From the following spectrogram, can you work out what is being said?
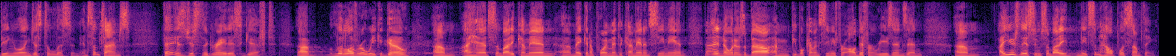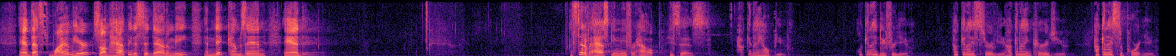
being willing just to listen. And sometimes that is just the greatest gift. Uh, a little over a week ago, um, I had somebody come in, uh, make an appointment to come in and see me, and, and, I didn't know what it was about. I mean, people come and see me for all different reasons, and um, I usually assume somebody needs some help with something. And that's why I'm here. So I'm happy to sit down and meet. And Nick comes in, and instead of asking me for help, he says, How can I help you? What can I do for you? How can I serve you? How can I encourage you? How can I support you?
